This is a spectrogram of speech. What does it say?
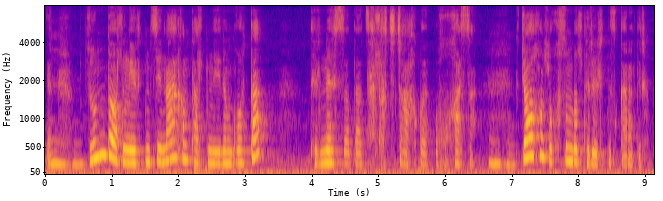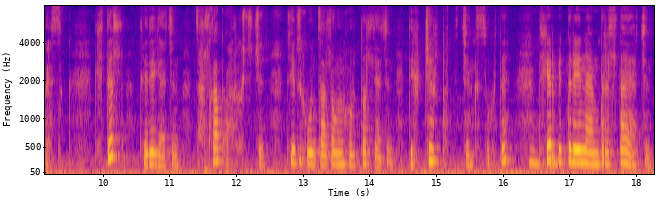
Ингээд зөндөө олон эрдэнсийн наахан талд нь ирэнгуута тэрнээс одоо залхачж байгаа байхгүй ухахаасаа. Жохон л ухсан бол тэр эрдэнэс гараад ирэх байсан. Гэтэл тэрийг яаж нь залхаад орхиж чинь тэр хүн залуугийн хувьд л яаж нь дэвчээр дутж чинь гэсэн үг те. Тэгэхээр бид нар энэ амьдралдаа яаж нь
